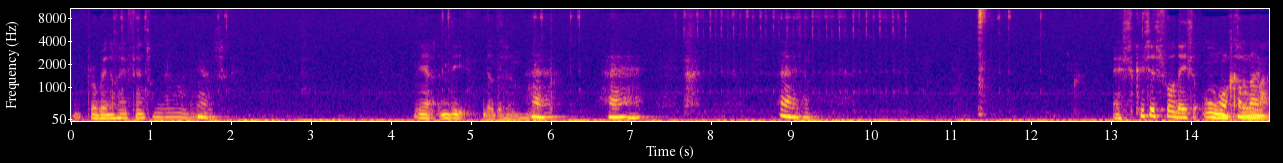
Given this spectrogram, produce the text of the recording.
Ik probeer nog even fans om te. Ja. Ja, die, dat is hem. Ja. Ja, dat is hem. Excuses voor deze Ongemak. ongemak.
